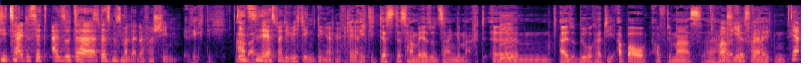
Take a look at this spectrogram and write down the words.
die Zeit ist jetzt, also da, das müssen wir leider verschieben. richtig. Jetzt Aber, sind ja äh, erstmal die wichtigen Dinge geklärt. Richtig, das, das haben wir ja sozusagen gemacht. Ähm, also Bürokratieabbau auf dem Mars äh, haben Auf wir jeden festgehalten. Fall. Ja.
